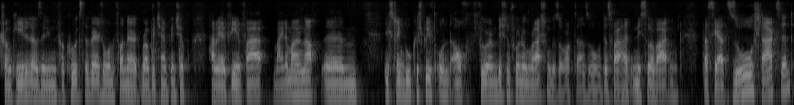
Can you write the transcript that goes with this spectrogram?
Truncated, also in verkürzte Version von der Rugby Championship, haben wir auf jeden Fall meiner Meinung nach ähm, extrem gut gespielt und auch für ein bisschen für eine Überraschung gesorgt. Also das war halt nicht zu erwarten, dass sie halt so stark sind.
